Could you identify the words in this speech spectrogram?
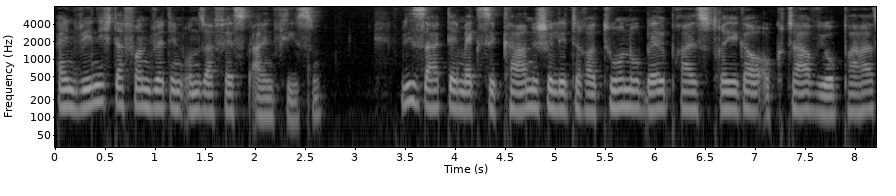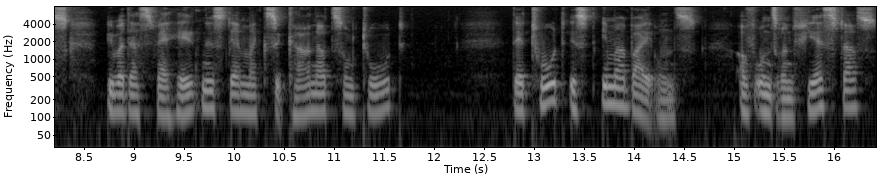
Ein wenig davon wird in unser Fest einfließen. Wie sagt der mexikanische Literaturnobelpreisträger Octavio Paz über das Verhältnis der Mexikaner zum Tod? Der Tod ist immer bei uns, auf unseren Fiestas,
